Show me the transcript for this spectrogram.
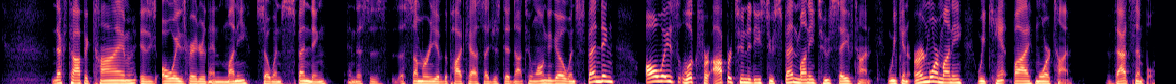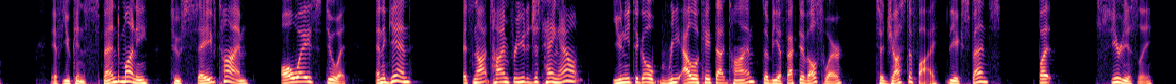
Next topic time is always greater than money. So when spending, and this is a summary of the podcast I just did not too long ago, when spending, always look for opportunities to spend money to save time. We can earn more money, we can't buy more time. That simple. If you can spend money to save time, always do it. And again, it's not time for you to just hang out. You need to go reallocate that time to be effective elsewhere to justify the expense. But seriously,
